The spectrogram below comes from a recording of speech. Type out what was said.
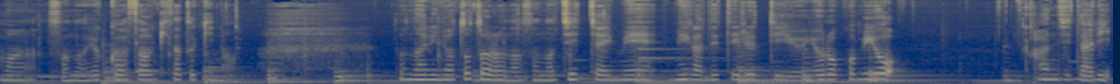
まあその翌朝起きた時の隣のトトロのそのちっちゃい目目が出てるっていう喜びを感じたり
